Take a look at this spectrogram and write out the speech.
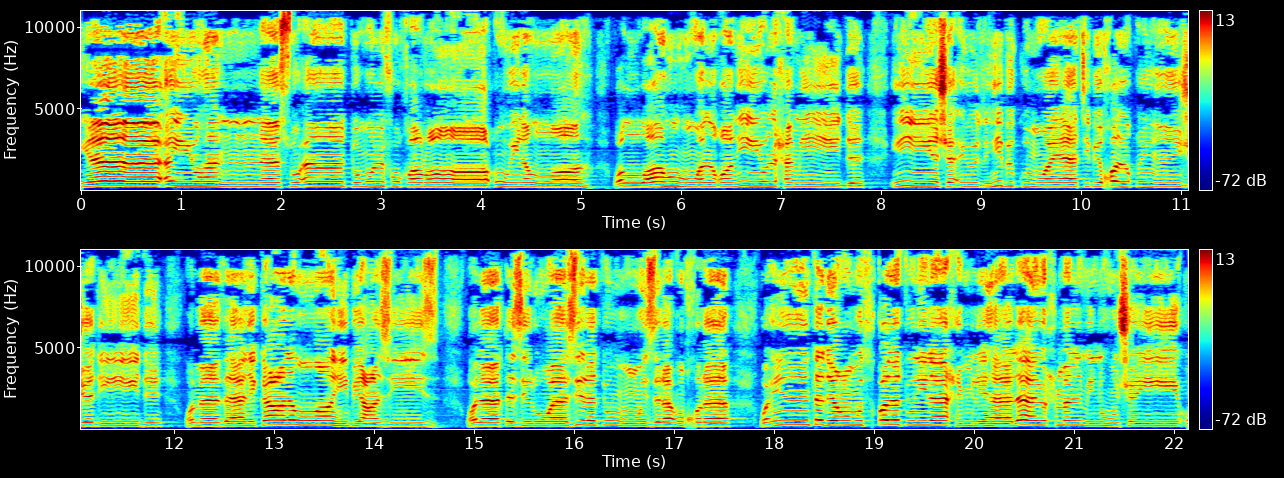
يا أيها الناس أنتم الفقراء إلى الله والله هو الغني الحميد إن يشأ يذهبكم ويات بخلق جديد وما ذلك على الله بعزيز ولا تزر وازرة وزر أخرى وإن تدع مثقلة إلى حملها لا يحمل منه شيء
